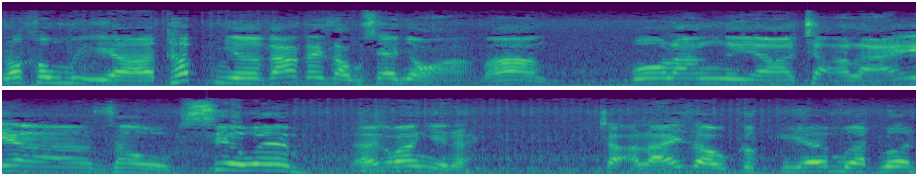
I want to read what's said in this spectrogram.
Nó không bị ờ, thấp như các cái dòng xe nhỏ. Vâng vô lăng thì trợ lái dầu siêu êm. Đấy, các bác nhìn này trợ lái dầu cực kỳ mượt luôn.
